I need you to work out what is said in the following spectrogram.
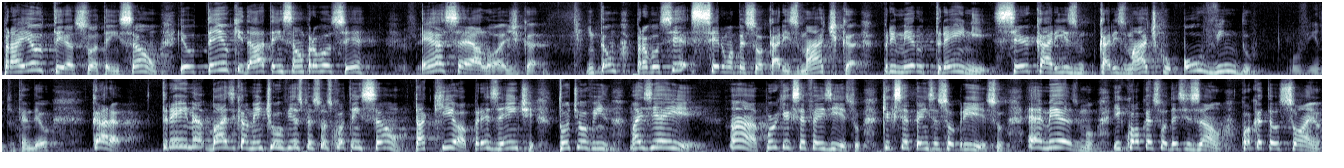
Para eu ter a sua atenção, eu tenho que dar atenção para você. Perfeito. Essa é a lógica. Então, para você ser uma pessoa carismática, primeiro treine ser carismático ouvindo. Ouvindo. Entendeu? Cara, treina basicamente ouvir as pessoas com atenção. Tá aqui, ó, presente. Tô te ouvindo. Mas e aí? Ah, por que, que você fez isso? O que, que você pensa sobre isso? É mesmo? E qual que é a sua decisão? Qual que é teu sonho?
